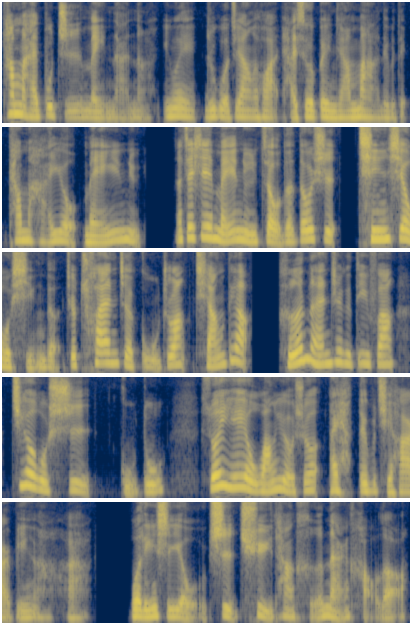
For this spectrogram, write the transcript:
他们还不止美男呢、因为如果这样的话，还是会被人家骂，对不对？他们还有美女，那这些美女走的都是清秀型的，就穿着古装，强调河南这个地方就是古都，所以也有网友说：“哎呀，对不起哈尔滨啊啊！”我临时有事去一趟河南好了，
